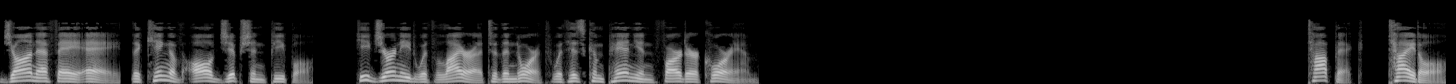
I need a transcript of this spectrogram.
John Faa, the king of all Gyptian people. He journeyed with Lyra to the north with his companion Farder Coram. Topic. Title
